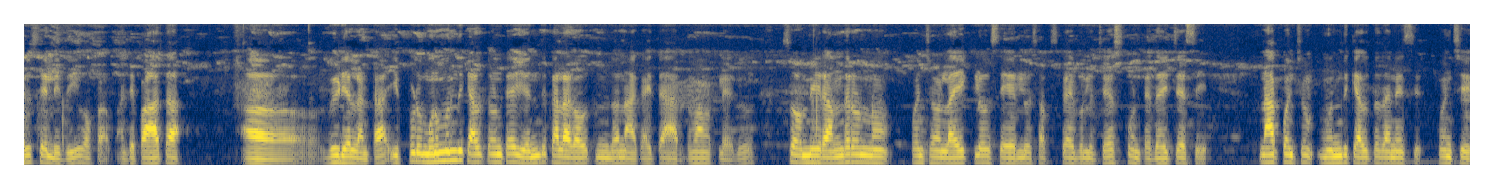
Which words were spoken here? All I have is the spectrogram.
యూస్ వెళ్ళింది. ఒక అంటే పాత వీడియోలు అంట ఇప్పుడు మునుముందుకు వెళ్తుంటే ఎందుకు అలాగ అవుతుందో నాకైతే అర్థం అవ్వట్లేదు. సో మీరందరూ కొంచెం లైక్లు షేర్లు సబ్స్క్రైబర్లు చేసుకుంటే దయచేసి నాకు కొంచెం ముందుకు వెళ్తుంది అనేసి కొంచెం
